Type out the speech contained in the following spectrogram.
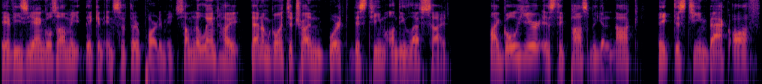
they have easy angles on me, they can insta third party me. So I'm going to land height. Then I'm going to try and work this team on the left side. My goal here is to possibly get a knock, make this team back off.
